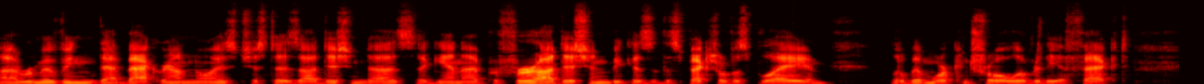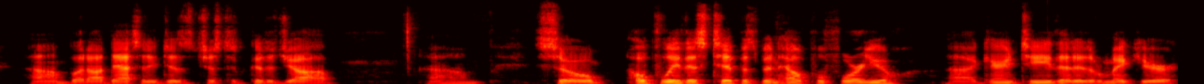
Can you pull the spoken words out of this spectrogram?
uh, removing that background noise just as Audition does. Again, I prefer Audition because of the spectral display and a little bit more control over the effect. Um, but Audacity does just as good a job. Um, so hopefully this tip has been helpful for you. I guarantee that it'll make your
